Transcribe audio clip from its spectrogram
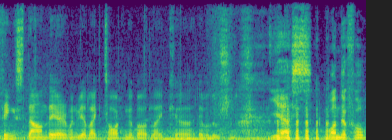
things down there when we are like talking about like uh, evolution. Yes, wonderful.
